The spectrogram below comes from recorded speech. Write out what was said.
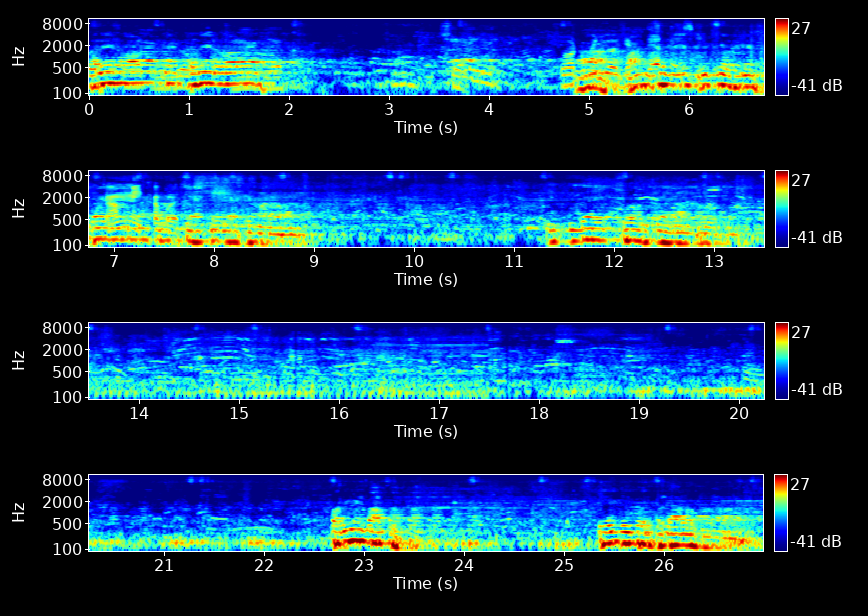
કરેર વાળા કે કરેર વાળા શોર્ટ વીડિયો છે તમને ખબર છે. એક બીજા એક સો રૂપિયા. પરવીન બાપુ. સ્ટેજ ઉપર પધારો મારા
